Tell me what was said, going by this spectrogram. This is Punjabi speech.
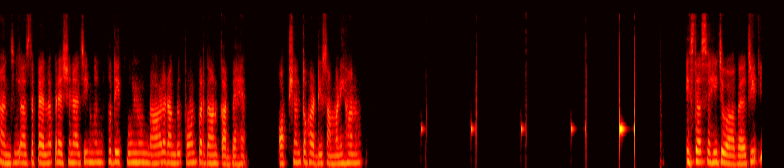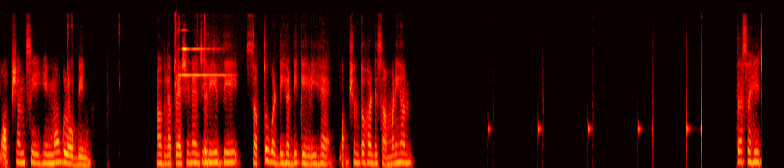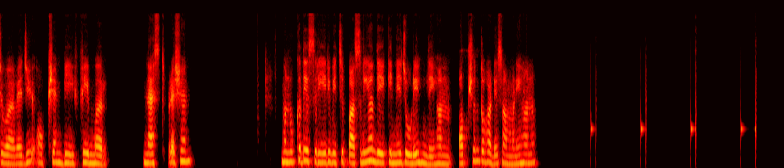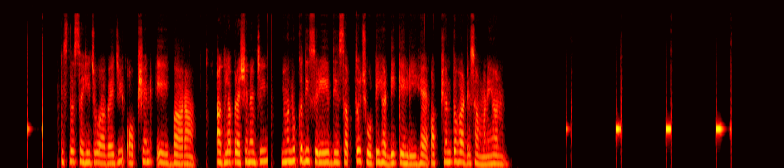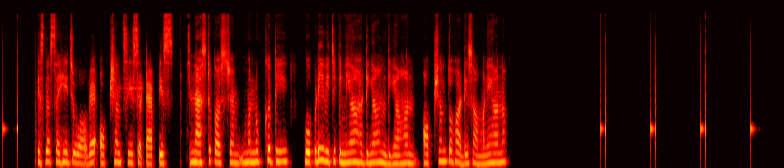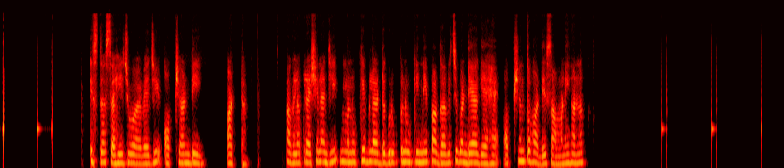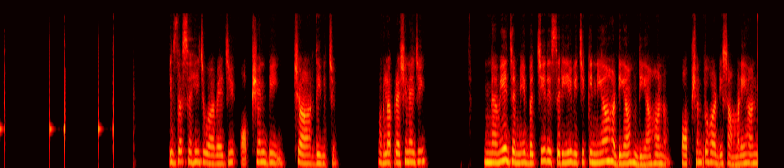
ਹਾਂਜੀ, ਅੱਜ ਦਾ ਪਹਿਲਾ ਪ੍ਰਸ਼ਨ ਹੈ ਜੀ, ਮਨੁੱਖ ਦੇ ਖੂਨ ਨੂੰ ਨਾਲ ਰੰਗ ਕੌਣ ਪ੍ਰਦਾਨ ਕਰਦਾ ਹੈ? ਆਪਸ਼ਨ ਤੁਹਾਡੇ ਸਾਹਮਣੇ ਹਨ। ਇਸ ਦਾ ਸਹੀ ਜਵਾਬ ਹੈ ਜੀ ਆਪਸ਼ਨ ਸੀ ਹੀਮੋਗਲੋਬਿਨ ਅਗਲਾ ਪ੍ਰਸ਼ਨ ਹੈ ਜੀ, ਸਰੀਰ ਦੀ ਸਭ ਤੋਂ ਵੱਡੀ ਹੱਡੀ ਕਿਹੜੀ ਹੈ? ਆਪਸ਼ਨ ਤੁਹਾਡੇ ਸਾਹਮਣੇ ਹਨ। ਦਾ ਸਹੀ ਜਵਾਬ ਹੈ ਜੀ ਆਪਸ਼ਨ ਬੀ ਫੀਮਰ ਨੈਕਸਟ ਪ੍ਰਸ਼ਨ। ਮਨੁੱਖ ਦੇ ਸਰੀਰ ਵਿੱਚ ਪਸਲੀਆਂ ਦੇ ਕਿੰਨੇ ਜੋੜੇ ਹੁੰਦੇ ਹਨ? ਆਪਸ਼ਨ ਤੁਹਾਡੇ ਸਾਹਮਣੇ ਹਨ। ਇਸ ਦਾ ਸਹੀ ਜਵਾਬ ਹੈ ਜੀ ਆਪਸ਼ਨ ਏ 12 ਅਗਲਾ ਪ੍ਰਸ਼ਨ ਹੈ ਜੀ, ਮਨੁੱਖ ਦੀ ਸਰੀਰ ਦੀ ਸਭ ਤੋਂ ਛੋਟੀ ਹੱਡੀ ਕਿਹੜੀ ਹੈ? ਆਪਸ਼ਨ ਤੁਹਾਡੇ ਸਾਹਮਣੇ ਹਨ। ਇਸ ਦਾ ਸਹੀ ਜਵਾਬ ਹੈ option C stapes next question ਮਨੁੱਖ ਦੀ ਖੋਪੜੀ ਵਿੱਚ ਕਿੰਨੀਆਂ ਹੱਡੀਆਂ ਹੁੰਦੀਆਂ ਹਨ? ਆਪਸ਼ਨ ਤੁਹਾਡੇ ਸਾਹਮਣੇ ਹਨ। ਇਸ ਦਾ ਸਹੀ ਜਵਾਬ ਹੈ ਜੀ ਆਪਸ਼ਨ ਡੀ 8 ਅਗਲਾ ਪ੍ਰਸ਼ਨ ਹੈ ਜੀ, ਮਨੁੱਖੀ ਬਲੱਡ ਗਰੁੱਪ ਨੂੰ ਕਿੰਨੇ ਭਾਗਾਂ ਵਿੱਚ ਵੰਡਿਆ ਗਿਆ ਹੈ? ਆਪਸ਼ਨ ਤੁਹਾਡੇ ਸਾਹਮਣੇ ਹਨ। ਇਸ ਦਾ ਸਹੀ ਜਵਾਬ ਹੈ ਜੀ ਆਪਸ਼ਨ ਬੀ 4 ਦੇ ਵਿੱਚ। ਅਗਲਾ ਪ੍ਰਸ਼ਨ ਹੈ ਜੀ, ਨਵੇਂ ਜੰਮੇ ਬੱਚੇ ਦੇ ਸਰੀਰ ਵਿੱਚ ਕਿੰਨੀਆਂ ਹੱਡੀਆਂ ਹੁੰਦੀਆਂ ਹਨ? ਆਪਸ਼ਨ ਤੁਹਾਡੇ ਸਾਹਮਣੇ ਹਨ।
